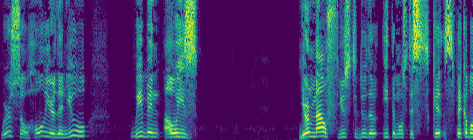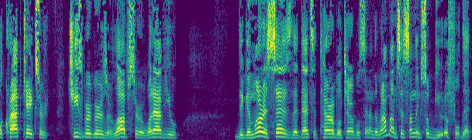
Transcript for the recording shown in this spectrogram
We're so holier than you. We've been always your mouth used to do the eat the most despicable crab cakes or cheeseburgers or lobster or what have you. The Gemara says that that's a terrible, terrible sin. And the Rambam says something so beautiful that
